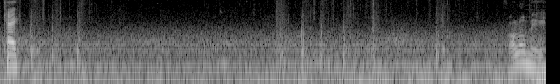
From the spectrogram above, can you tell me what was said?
Okay. Follow me.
